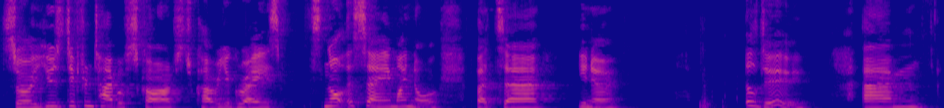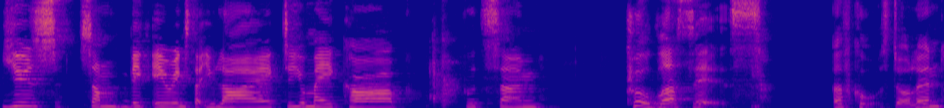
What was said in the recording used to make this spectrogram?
So I use different type of scarves to cover your grays. It's not the same, I know, but uh, you know, it'll do. Um, use some big earrings that you like. Do your makeup. Put some cool glasses. Of course, darling.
